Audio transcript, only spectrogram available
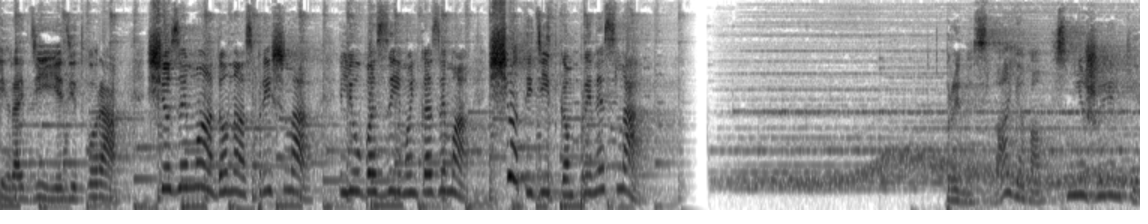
Ой, радіє дітвора, що зима до нас прийшла. Люба зимонька зима, що ти діткам принесла? Принесла я вам сніжинки,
